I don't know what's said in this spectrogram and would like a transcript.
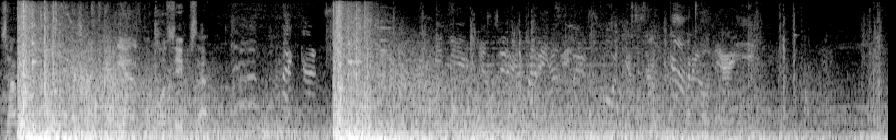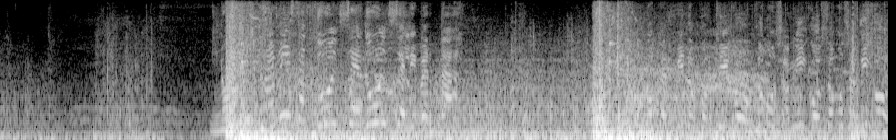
¿Sabes? No eres tan genial como Zipzag. Libertad. ¡No termino contigo! ¡Somos amigos! ¡Somos amigos!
